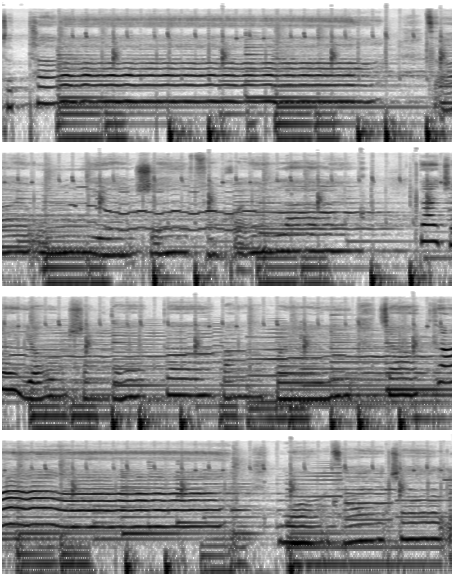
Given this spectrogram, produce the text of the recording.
他在午夜时分回来，带着忧伤的歌，把回忆敲开。我在这里，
